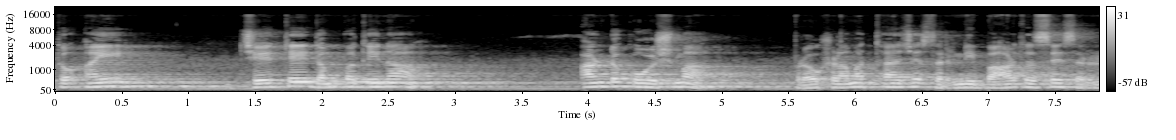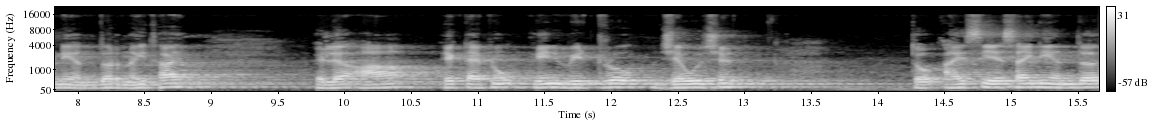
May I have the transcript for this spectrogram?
તો અહીં જે તે દંપતીના અંડકોષમાં પ્રયોગશાળામાં જ થાય છે, શરીરની બહાર થશે, શરીરની અંદર નહીં થાય. એટલે આ એક ટાઈપનું ઇન વિટ્રો જેવું છે. તો આઈસીએસઆઈની અંદર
